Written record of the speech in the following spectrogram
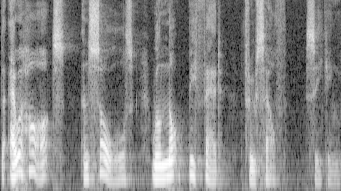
that our hearts and souls will not be fed through self seeking.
